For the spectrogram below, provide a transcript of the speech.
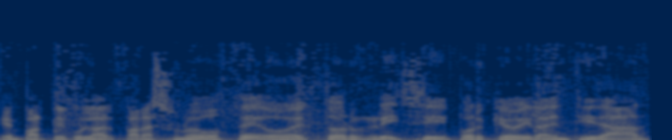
en particular para su nuevo CEO Héctor Grizzi, porque hoy la entidad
